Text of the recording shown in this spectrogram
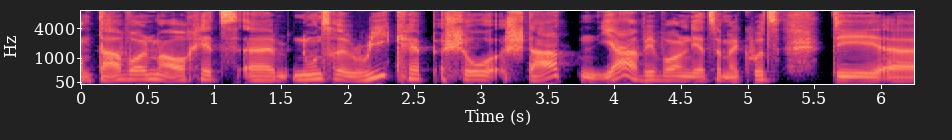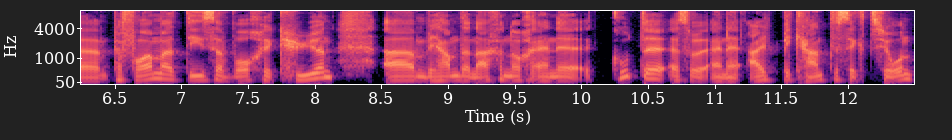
und da wollen wir auch jetzt ähm, in unsere Recap-Show starten. Ja, wir wollen jetzt einmal kurz die äh, Performer dieser Woche küren. Ähm, wir haben dann nachher noch eine gute, also eine altbekannte Sektion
